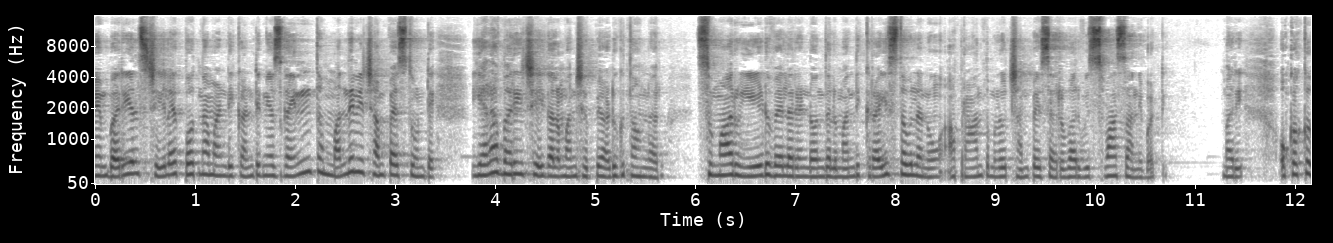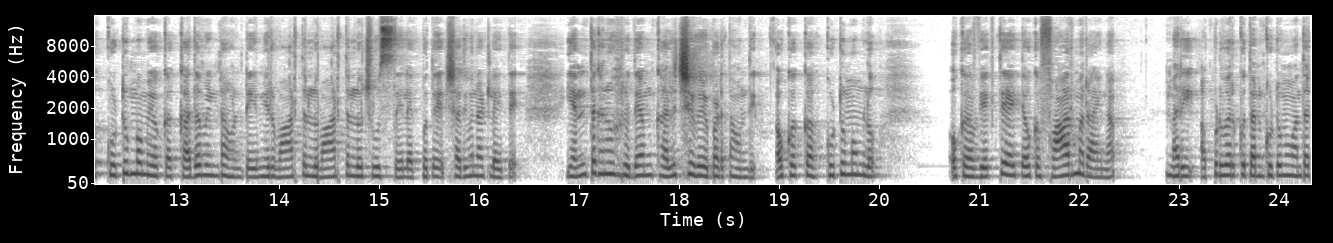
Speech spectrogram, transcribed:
మేము బరియల్స్ చేయలేకపోతున్నామండి. కంటిన్యూస్గా ఇంతమందిని చంపేస్తుంటే ఎలా బరీ చేయగలం అని చెప్పి అడుగుతా ఉన్నారు. సుమారు ఏడు వేల రెండు వందల మంది క్రైస్తవులను ఆ ప్రాంతంలో చంపేశారు వారి విశ్వాసాన్ని బట్టి. మరి ఒక్కొక్క కుటుంబం యొక్క కథ వింటా ఉంటే మీరు వార్తల్లో వార్తల్లో చూస్తే లేకపోతే చదివినట్లయితే ఎంతగానో హృదయం కలిచి వేయబడతా ఉంది. ఒక్కొక్క కుటుంబంలో ఒక వ్యక్తి అయితే ఒక ఫార్మర్ ఆయన మరి అప్పటి వరకు తన కుటుంబం అంతా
